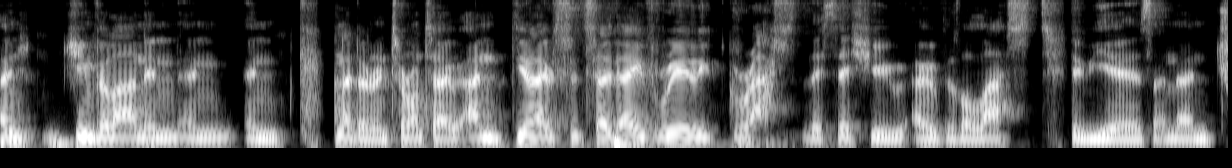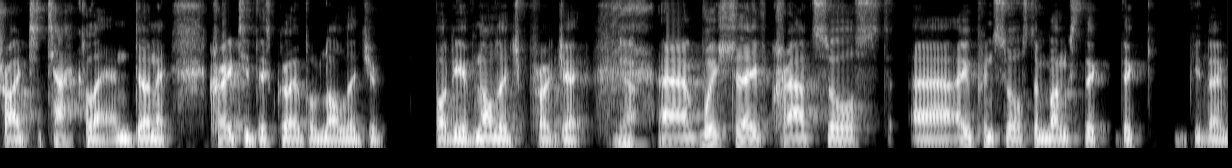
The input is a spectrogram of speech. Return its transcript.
and Jean Valin in, in in Canada in Toronto, and you know, so, so, they've really grasped this issue over the last two years, and then tried to tackle it and done it, created this global knowledge of body of knowledge project, yeah. um, which they've crowdsourced, uh, open sourced amongst the the you know.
